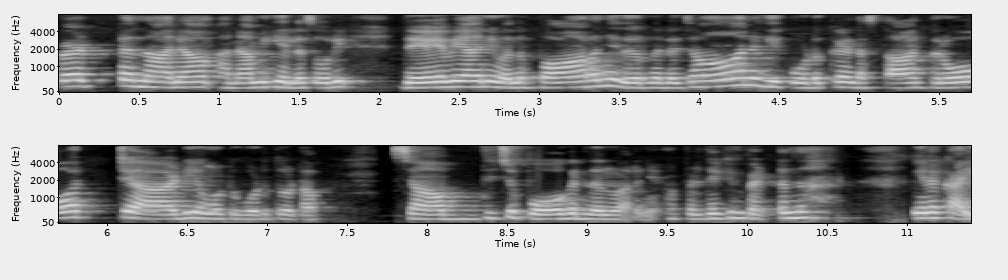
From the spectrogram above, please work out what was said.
പെട്ടെന്ന് അനാ അനാമികയല്ല സോറി ദേവയാനി വന്ന് പറഞ്ഞു തീർന്നില്ല. ജാനകി കൊടുക്കേണ്ട സ്ഥാനത്ത് ഒരൊറ്റ അടി അങ്ങോട്ട് കൊടുത്തു കേട്ടോ. ശബ്ദിച്ചു പോകരുതെന്ന് പറഞ്ഞു. അപ്പോഴത്തേക്കും പെട്ടെന്ന് ഇങ്ങനെ കൈ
